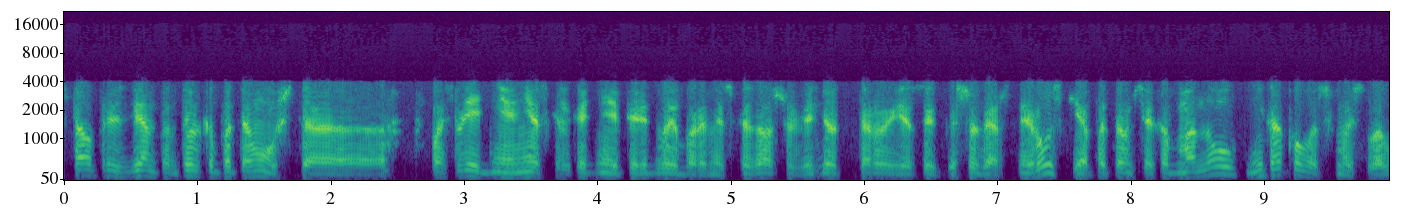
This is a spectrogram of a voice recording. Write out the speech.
стал президентом только потому, что последние несколько дней перед выборами сказал, что ведет второй язык государственный русский, а потом всех обманул, никакого смысла.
